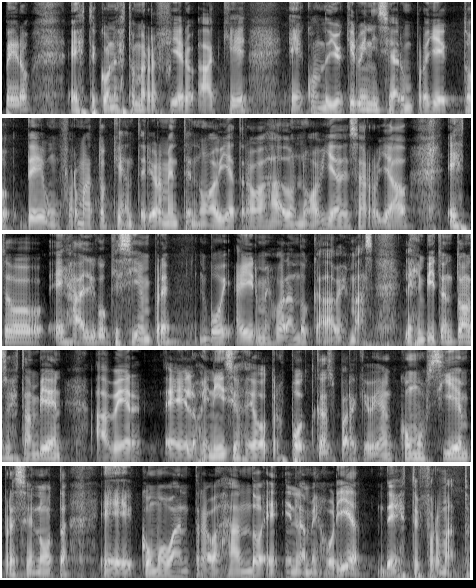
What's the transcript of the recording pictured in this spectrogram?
Pero este, con esto me refiero a que eh, cuando yo quiero iniciar un proyecto de un formato que anteriormente no había trabajado, no había desarrollado, esto es algo que siempre voy a ir mejorando cada vez más. Les invito entonces también a ver eh, los inicios de otros podcasts para que vean cómo siempre se nota eh, cómo van trabajando en, en, la mejoría de este formato.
